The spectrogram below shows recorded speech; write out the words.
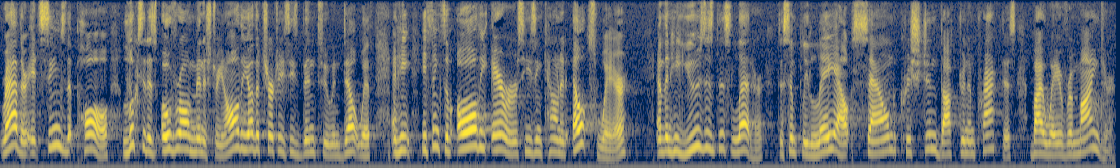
Rather, it seems that Paul looks at his overall ministry and all the other churches he's been to and dealt with, and he, he thinks of all the errors he's encountered elsewhere and then he uses this letter to simply lay out sound Christian doctrine and practice by way of reminder,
